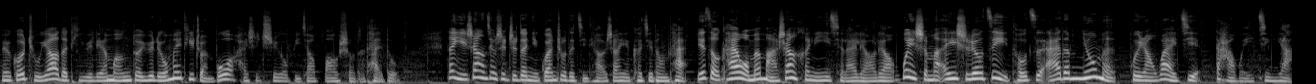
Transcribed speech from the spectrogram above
美国主要的体育联盟对于流媒体转播还是持有比较保守的态度。那以上就是值得你关注的几条商业科技动态，别走开，我们马上和你一起来聊聊，为什么 A 十六 Z 投资 Adam Newman 会让外界大为惊讶。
